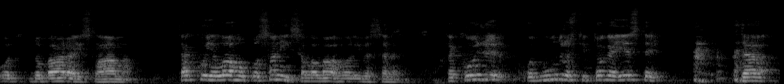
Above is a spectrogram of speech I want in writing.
od dobara Islama. Tako je Allaho poslanik, sallallahu alaihi ve sellem. Također, od mudrosti toga jeste da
